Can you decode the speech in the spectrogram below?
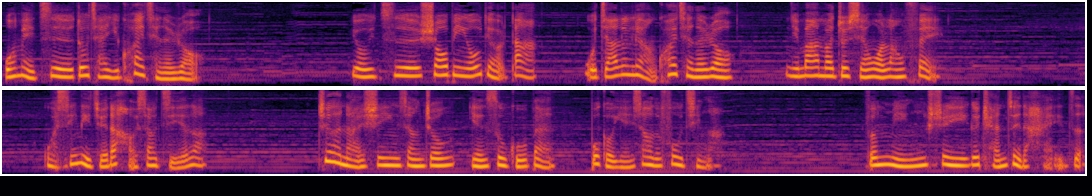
我每次都夹一块钱的肉。有一次烧饼有点大，我夹了两块钱的肉，你妈妈就嫌我浪费。我心里觉得好笑极了，这哪是印象中严肃古板、不苟言笑的父亲啊？分明是一个馋嘴的孩子。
